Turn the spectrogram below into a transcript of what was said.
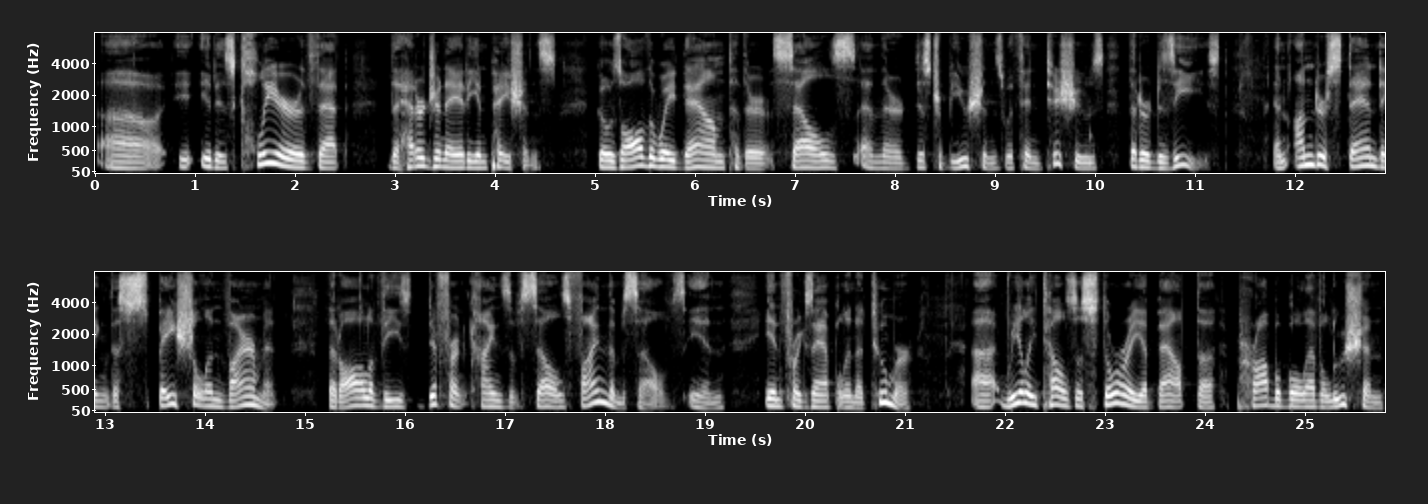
uh, it, it is clear that the heterogeneity in patients goes all the way down to their cells and their distributions within tissues that are diseased. And understanding the spatial environment that all of these different kinds of cells find themselves in, in for example, in a tumor, uh, really tells a story about the probable evolution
